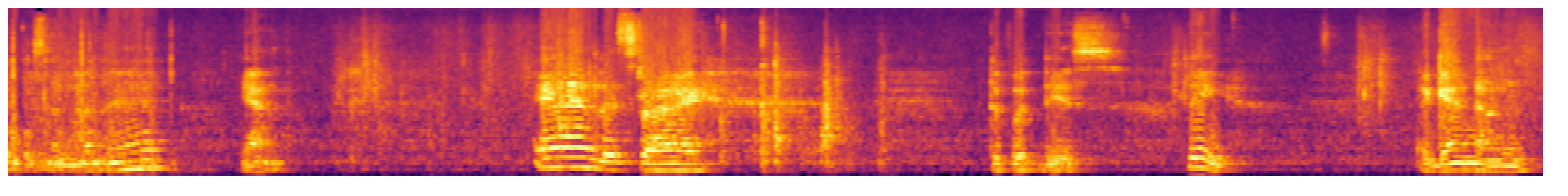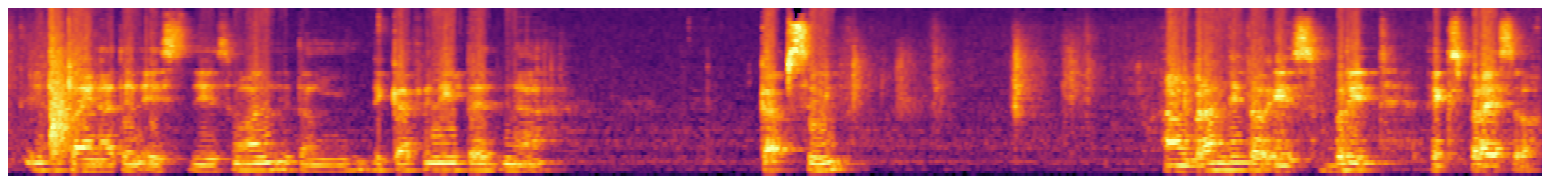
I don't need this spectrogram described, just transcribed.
Focus lang natin. Yan. And let's try to put this thing. Again, ang ita-try natin is this one, itong decaffeinated na capsule. Ang brand nito is Brit Espresso.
